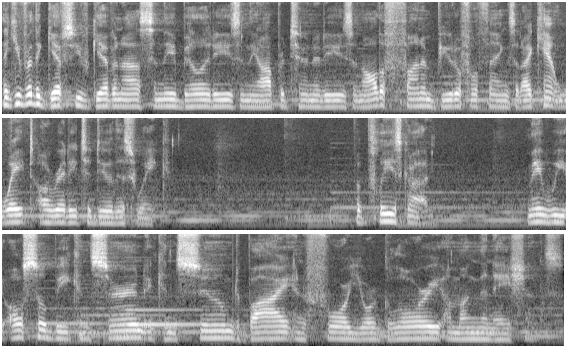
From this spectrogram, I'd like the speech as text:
Thank you for the gifts you've given us and the abilities and the opportunities and all the fun and beautiful things that I can't wait already to do this week. But please, God, may we also be concerned and consumed by and for your glory among the nations.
